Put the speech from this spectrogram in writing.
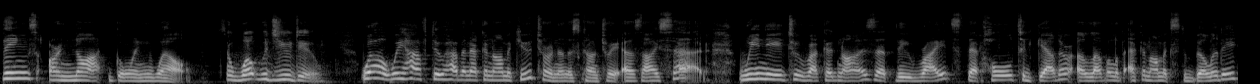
Things are not going well. So, what would you do? Well, we have to have an economic U-turn in this country, as I said. We need to recognize that the rights that hold together a level of economic stability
